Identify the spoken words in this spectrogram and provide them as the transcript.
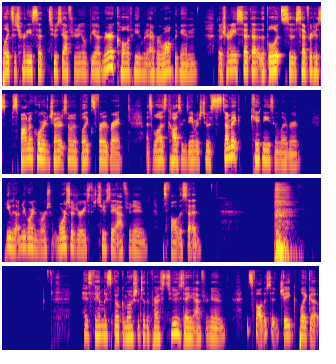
Blake's attorney said Tuesday afternoon it would be a miracle if he would ever walk again. The attorney said that the bullets severed his spinal cord and shattered some of Blake's vertebrae, as well as causing damage to his stomach, kidneys, and liver. He was undergoing more, more surgeries Tuesday afternoon, his father said. His family spoke emotionally to the press Tuesday afternoon. His father said Jake Blake, uh,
